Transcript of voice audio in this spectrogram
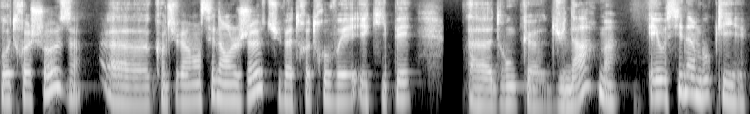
Autre chose, euh, quand tu vas avancer dans le jeu, tu vas te retrouver équipé euh, donc euh, d'une arme et aussi d'un bouclier.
